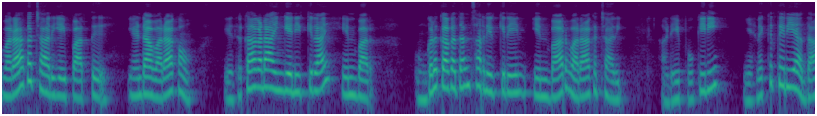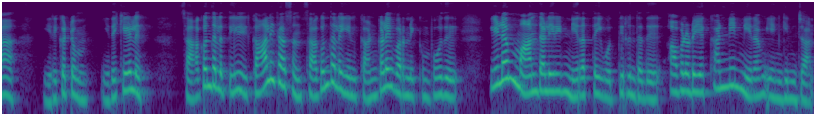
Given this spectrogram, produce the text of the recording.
வராகச்சாரியை பார்த்து ஏண்டா வராகம்? எதற்காகடா இங்கே நிற்கிறாய்? என்பார். உங்களுக்காகத்தான் சார் நிற்கிறேன் என்பார் வராகச்சாரி. அடே போக்கிரி எனக்கு தெரியாதா? இருக்கட்டும் இதை கேளு. சாகுந்தலத்தில் காளிதாசன் சகுந்தலையின் கண்களை வர்ணிக்கும் போது இளம் மாந்தளிரின் நிறத்தை ஒத்திருந்தது அவளுடைய கண்ணின் நிறம் என்கின்றான்.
